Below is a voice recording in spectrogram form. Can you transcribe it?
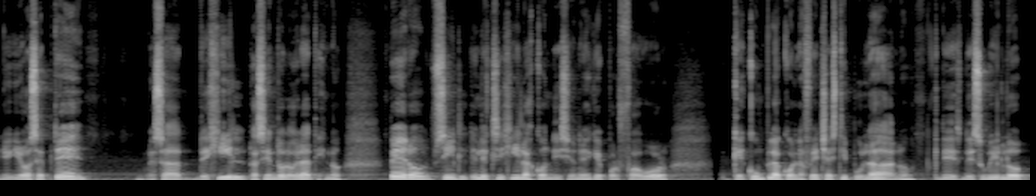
Y yo acepté, o sea, de Gil haciéndolo gratis, ¿no? Pero sí le exigí las condiciones de que por favor que cumpla con la fecha estipulada, ¿no? De, de subirlo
